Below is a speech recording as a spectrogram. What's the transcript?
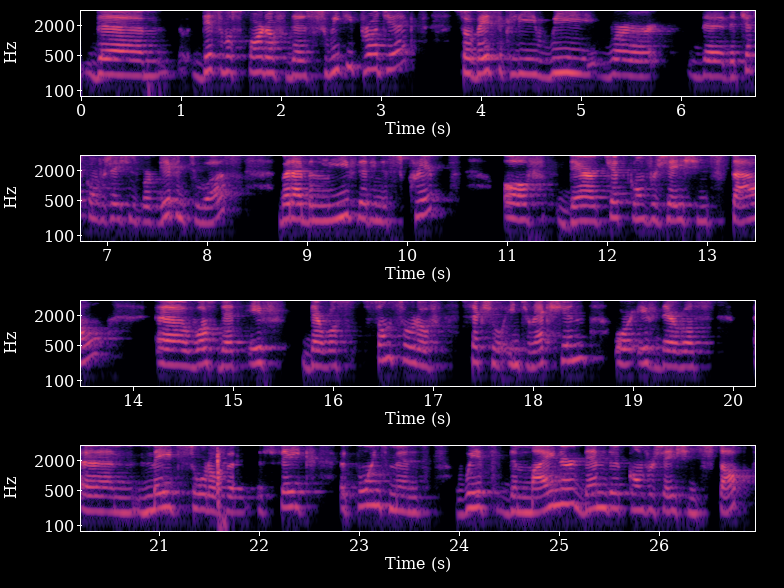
the this was part of the Sweetie project. So basically, we were the the chat conversations were given to us, but I believe that in the script of their chat conversation style uh, was that if there was some sort of sexual interaction or if there was um, made sort of a, a, fake appointment with the minor, then the conversation stopped.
